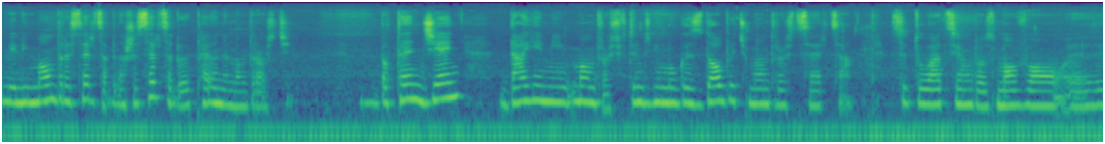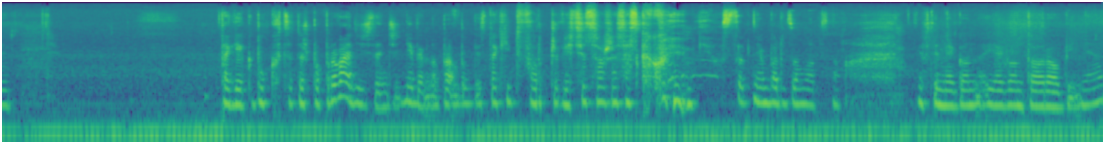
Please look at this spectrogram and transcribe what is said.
mieli mądre serca, by nasze serca były pełne mądrości. Bo ten dzień daje mi mądrość. W tym dniu mogę zdobyć mądrość serca sytuacją, rozmową. Yy, tak jak Bóg chce też poprowadzić ten dzień. Nie wiem, no Pan Bóg jest taki twórczy. Wiecie co, że zaskakuje mnie ostatnio bardzo mocno w tym, jak on, jak on to robi, nie?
